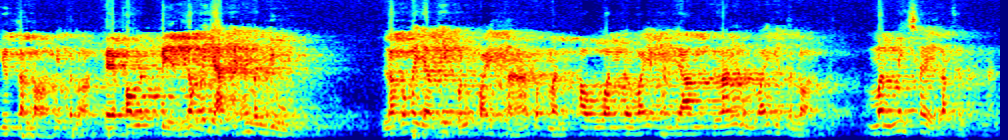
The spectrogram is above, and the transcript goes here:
อยู่ตลอดนี่ตลอด แต่พอมันเปลี่ยนเราก็อยากจะให้มันอยู่เราก็พยายามที่ขนขวายหากับมัน เอาวันเอาไว้พยายามล้างมันไว้อยู่ตลอด มันไม่ใช่ลักษณะนั้น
